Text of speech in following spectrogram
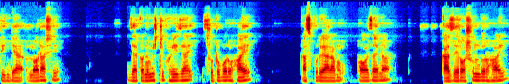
তিনটা লট আসে। যার কারণে মিস্টেক হয়ে যায়, ছোট বড় হয়, কাজ করে আরাম পাওয়া যায় না। কাজের অসুন্দর হয়,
